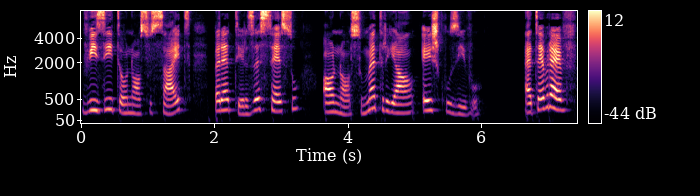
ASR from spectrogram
Visita o nosso site para teres acesso ao nosso material exclusivo. Até breve!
